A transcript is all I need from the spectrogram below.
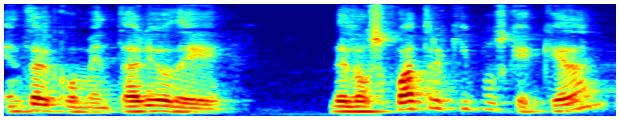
entra el comentario de, de los cuatro equipos que quedan,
